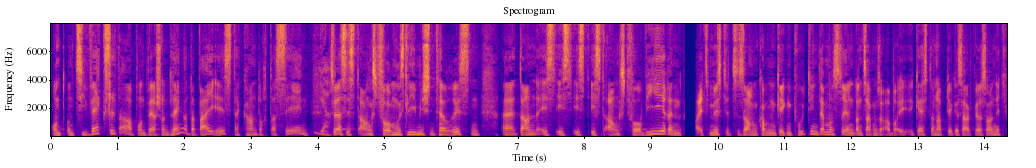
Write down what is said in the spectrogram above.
Und, und sie wechselt ab. Und wer schon länger dabei ist, der kann doch das sehen. Ja. Zuerst ist Angst vor muslimischen Terroristen, äh, dann ist, ist, ist, ist Angst vor Viren. Jetzt müsst ihr zusammenkommen gegen Putin demonstrieren. Dann sagen sie, aber gestern habt ihr gesagt, wir sollen nicht.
